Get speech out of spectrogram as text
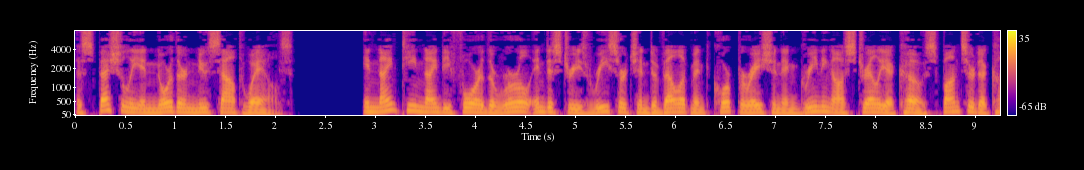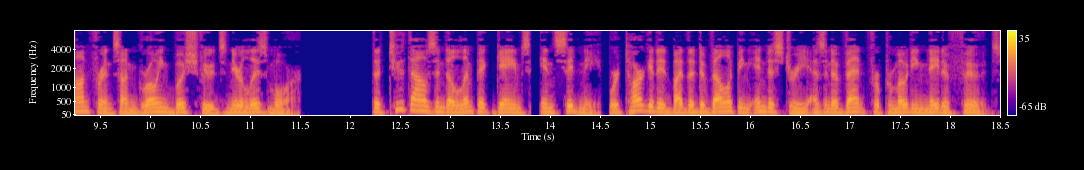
especially in northern New South Wales. In 1994 the Rural Industries Research and Development Corporation and Greening Australia Co. sponsored a conference on growing bushfoods near Lismore. The 2000 Olympic Games, in Sydney, were targeted by the developing industry as an event for promoting native foods.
